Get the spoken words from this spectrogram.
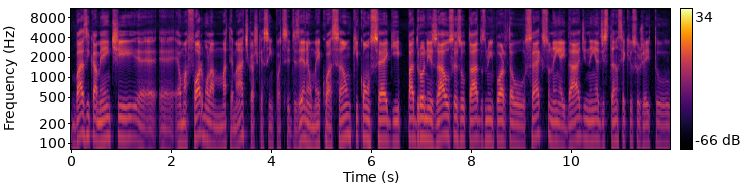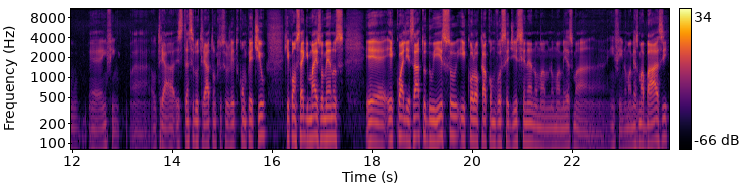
Basicamente, é, é, é, uma fórmula matemática, acho que assim pode se dizer, né? uma equação que consegue padronizar os resultados, não importa o sexo, nem a idade, nem a distância que o sujeito, é, enfim, a, a, distância do triatlon que o sujeito competiu, que consegue mais ou menos é, equalizar tudo isso e colocar, como você disse, né, numa, numa mesma, enfim, numa mesma base,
